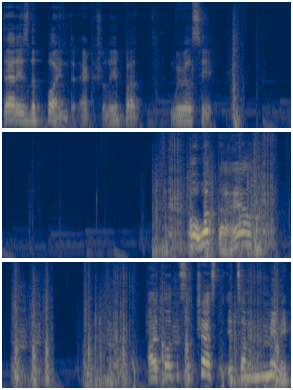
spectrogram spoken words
That is the point actually, but we will see. Oh, what the hell? I thought it's a chest, it's a mimic.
